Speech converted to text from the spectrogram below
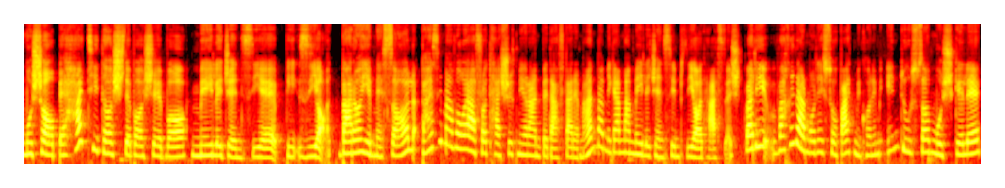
مشابهتی داشته باشه با میل جنسی زیاد. برای مثال بعضی مواقع افراد تشریف میارن به دفتر من و میگن من میل جنسیم زیاد هستش. ولی وقتی در موردش صحبت می‌کنیم این دوستان مشکل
